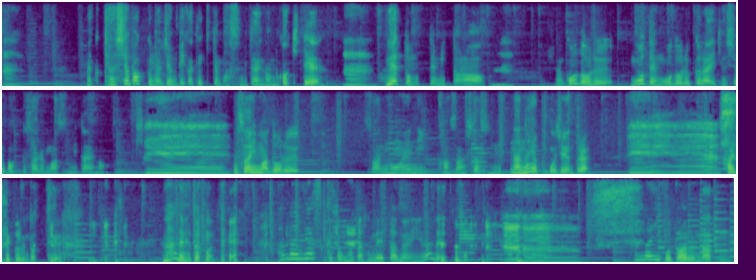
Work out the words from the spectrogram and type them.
うん。なんかキャッシュバックの準備ができてますみたいなのが来てうん。え？っと思って見たらうん。なんか5ドル5.5ドルくらいキャッシュバックされますみたいな。へえでさ今ドルさ日本円に換算したら750円くらいへえ。返ってくるんだって。なんでと思って。あんなに安く泊まれたのに。なんでと思って。うんうんうん。そんないいことあるんだと思って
